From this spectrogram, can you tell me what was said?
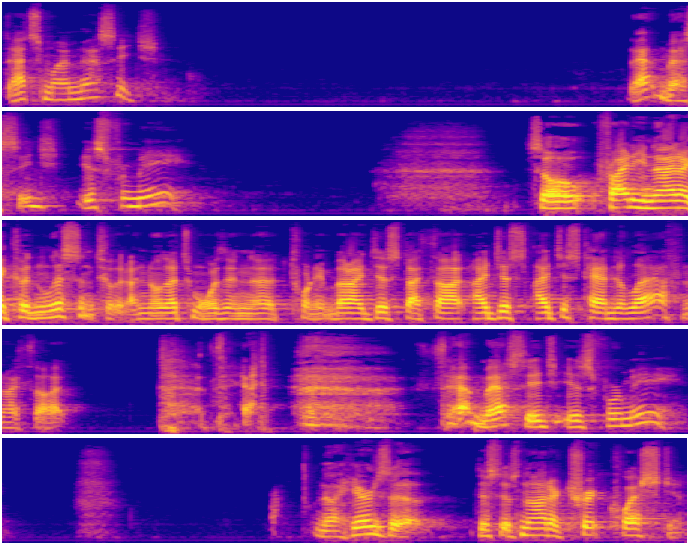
that's my message. That message is for me. So Friday night I couldn't listen to it. I know that's more than uh, 20, but I just, I thought, I just, I just had to laugh and I thought, that, that message is for me. Now here's a, this is not a trick question.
